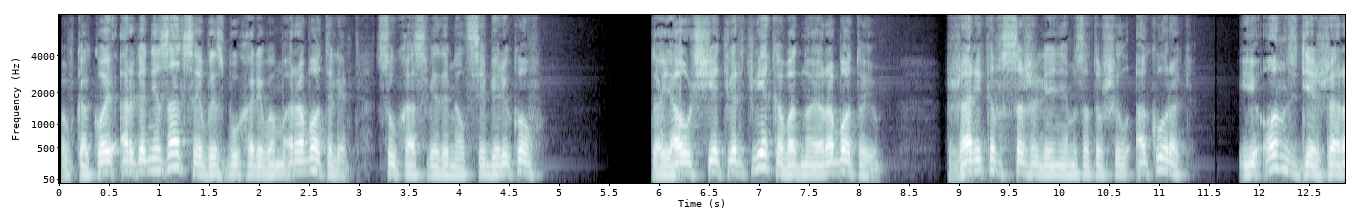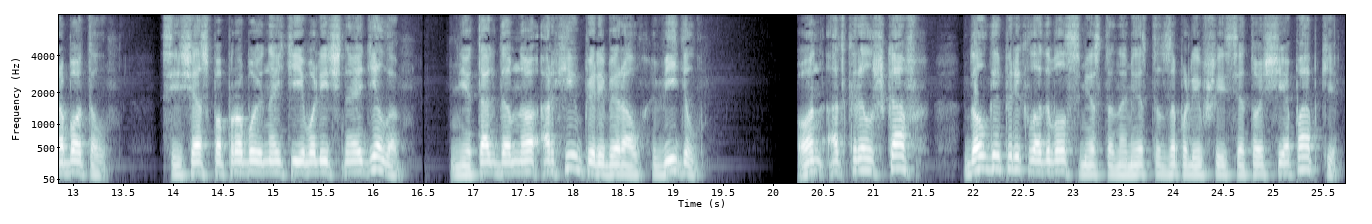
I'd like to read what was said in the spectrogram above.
«В какой организации вы с Бухаревым работали?» — сухо осведомился Бирюков. «Да я уж четверть века в одной работаю». Жариков с сожалением затушил окурок. «И он здесь же работал. Сейчас попробую найти его личное дело. Не так давно архив перебирал, видел». Он открыл шкаф, долго перекладывал с места на место запылившиеся тощие папки,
